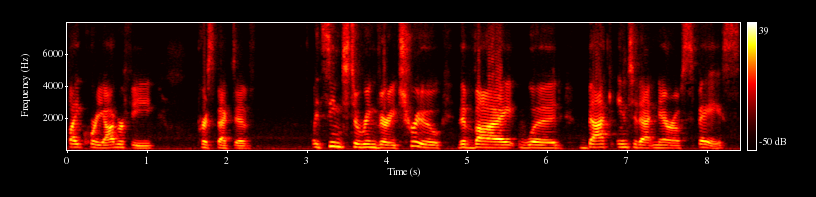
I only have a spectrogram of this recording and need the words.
fight choreography perspective it seemed to ring very true that Vi would back into that narrow space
